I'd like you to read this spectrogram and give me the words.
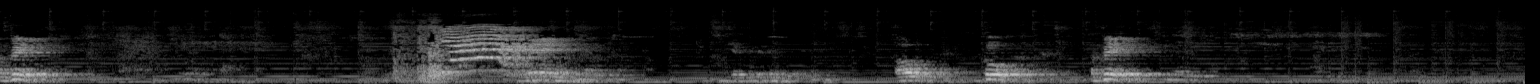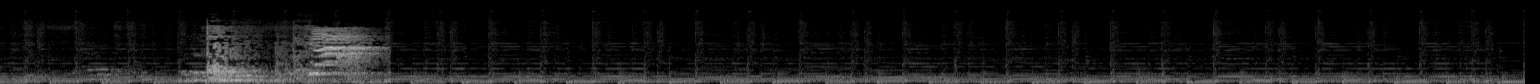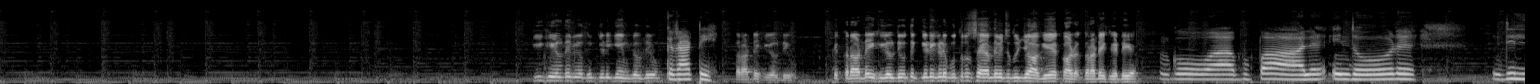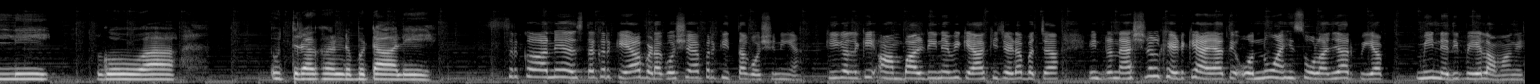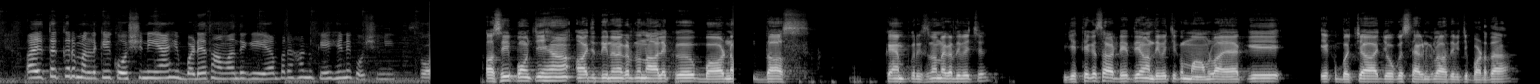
ਅੱਗੇ ਆਓ ਗੋ ਅੱਗੇ ਕੀ ਖੇਲਦੇ ਵੀ ਉੱਥੇ ਕਿਹੜੀ ਗੇਮ ਖੇਲਦੇ ਹੋ? ਕਰਾਟੇ। ਕਰਾਟੇ ਖੇਲਦੇ ਹੋ। ਤੇ ਕਰਾਟੇ ਖੇਲਦੇ ਹੋ ਤੇ ਕਿਹੜੇ ਕਿਹੜੇ ਪੁੱਤਰ ਸ਼ਹਿਰ ਦੇ ਵਿੱਚ ਤੂੰ ਜਾ ਕੇ ਆ? ਕਰਾ- ਕਰਾਟੇ ਖੇਡੇ ਆ। ਗੋਆ ਭੋਪਾਲ ਇੰਦੌਰ ਦਿੱਲੀ ਗੋਆ ਉੱਤਰਾਖੰਡ ਬਟਾਲੇ। ਸਰਕਾਰ ਨੇ ਅਜੇ ਤੱਕ ਕਿਹਾ ਬੜਾ ਕੁਛ ਹੈ ਪਰ ਕੀਤਾ ਕੁਛ ਨਹੀਂ ਹੈ। ਕੀ ਗੱਲ ਕਿ ਆਮ ਪਾਰਟੀ ਨੇ ਵੀ ਕਿਹਾ ਕਿ ਜਿਹੜਾ ਬੱਚਾ ਇੰਟਰਨੈਸ਼ਨਲ ਖੇਡ ਕੇ ਆਇਆ ਤੇ ਉਹਨੂੰ ਅਸੀਂ 16000 ਰੁਪਇਆ ਮਹੀਨੇ ਦੀ ਪੇ ਲਾਵਾਂਗੇ। ਅਜੇ ਤੱਕ ਮਤਲਬ ਕਿ ਕੁਛ ਨਹੀਂ ਹੈ ਅਸੀਂ ਬੜੇ ਥਾਵਾਂ ਤੇ ਗਏ ਆ ਪਰ ਸਾਨੂੰ ਕਿਸੇ ਨੇ ਕੁਛ ਨਹੀਂ। ਅਸੀਂ ਪਹੁੰਚੇ ਹਾਂ ਅੱਜ ਦੀਨਾਨਗਰ ਦੇ ਨਾਲ ਇੱਕ ward number 10 camp Krishna Nagar ਦੇ ਵਿੱਚ, ਜਿੱਥੇ ਕਿ ਸਾਡੇ ਧਿਆਨ ਦੇ ਵਿੱਚ ਇੱਕ ਮਾਮਲਾ ਆਇਆ ਕਿ ਇੱਕ ਬੱਚਾ ਜੋ ਕਿ ਸੈਕੰਡ ਕਲਾਸ ਦੇ ਵਿੱਚ ਪੜ੍ਹਦਾ,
